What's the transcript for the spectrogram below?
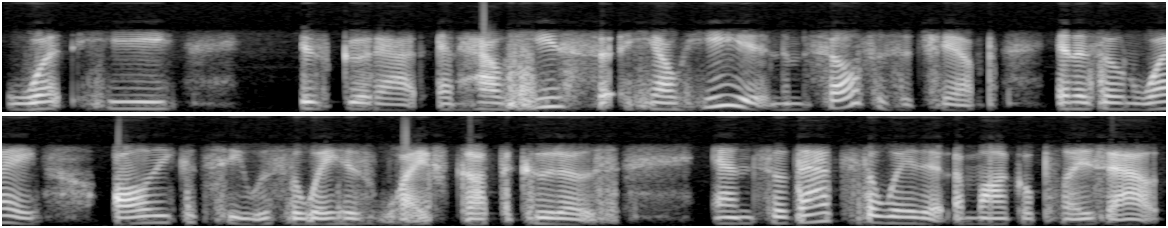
what he is good at and how he's how he in himself is a champ in his own way. All he could see was the way his wife got the kudos. And so that's the way that Imago plays out.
